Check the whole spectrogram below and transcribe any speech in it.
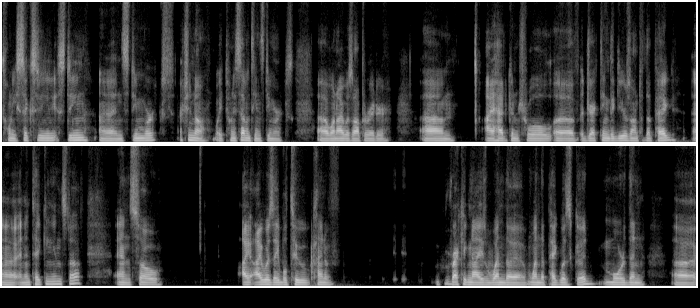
2016 uh, in Steamworks, actually, no, wait, 2017 Steamworks, uh, when I was operator, um, I had control of ejecting the gears onto the peg uh, and intaking and stuff, and so I I was able to kind of recognize when the when the peg was good more than uh,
